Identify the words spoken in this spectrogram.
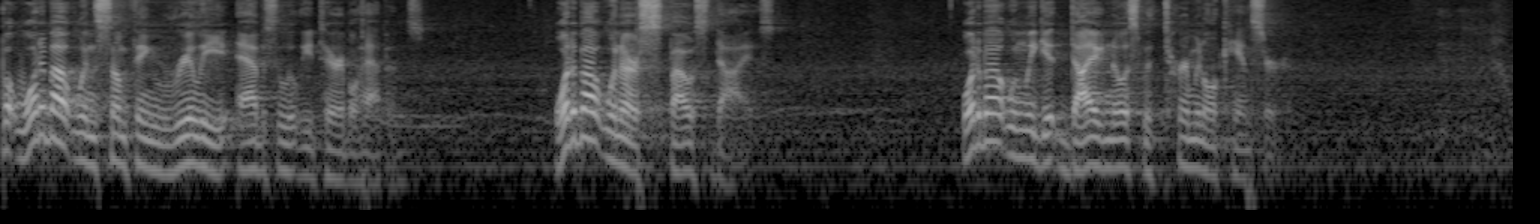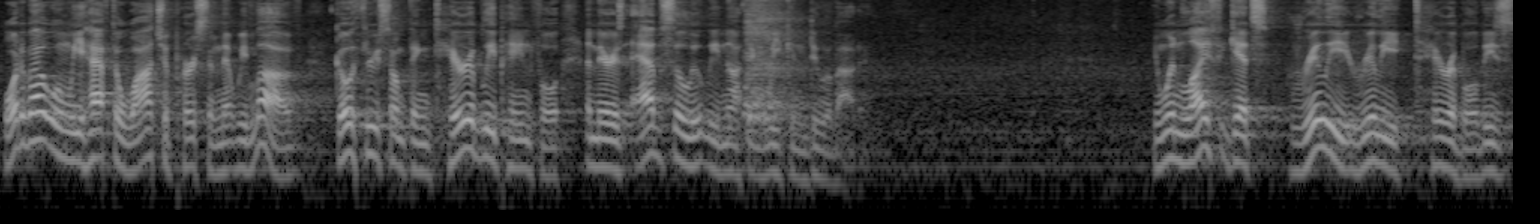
But what about when something really absolutely terrible happens? What about when our spouse dies? What about when we get diagnosed with terminal cancer? What about when we have to watch a person that we love go through something terribly painful and there is absolutely nothing we can do about it? And when life gets really, really terrible, these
